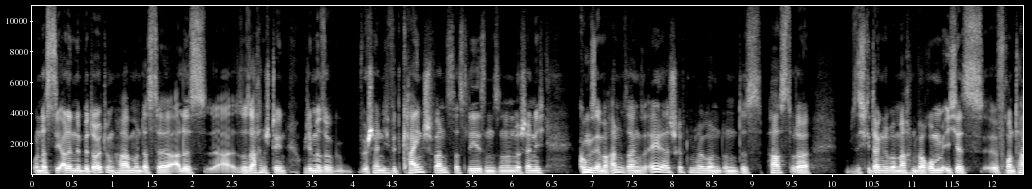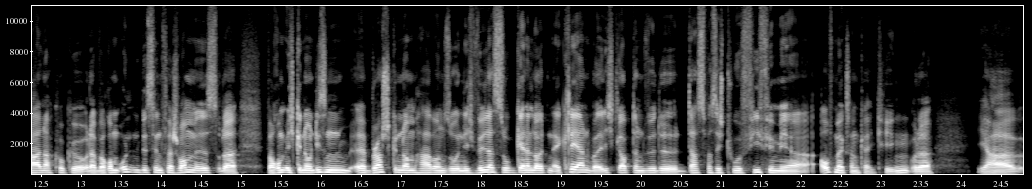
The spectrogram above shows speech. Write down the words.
und dass die alle eine Bedeutung haben und dass da alles äh, so Sachen stehen. Und ich immer so, wahrscheinlich wird kein Schwanz das lesen, sondern wahrscheinlich gucken sie einfach an und sagen so, ey, da ist Schrift im Hintergrund und das passt oder sich Gedanken darüber machen, warum ich jetzt äh, frontal nachgucke oder warum unten ein bisschen verschwommen ist oder warum ich genau diesen äh, Brush genommen habe und so. Und ich will das so gerne Leuten erklären, weil ich glaube, dann würde das, was ich tue, viel, viel mehr Aufmerksamkeit kriegen oder ja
